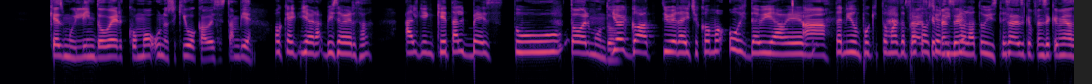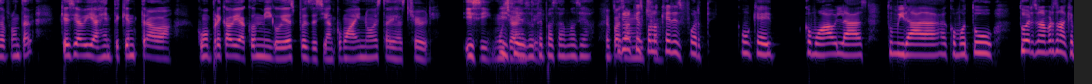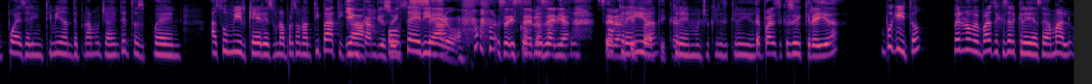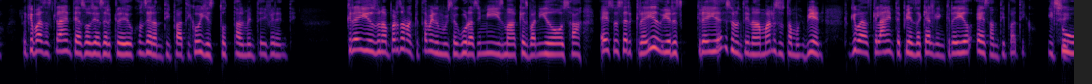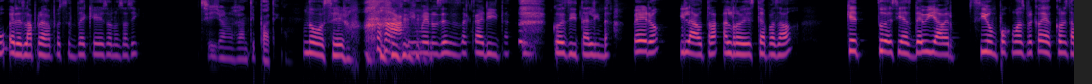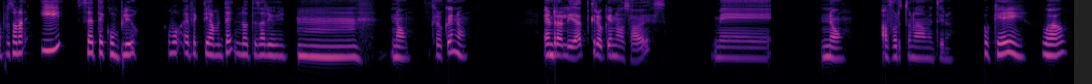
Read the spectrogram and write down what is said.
que es muy lindo ver cómo uno se equivoca a veces también. Ok, y ahora viceversa. Alguien que tal vez tú, Todo el mundo. your God, te hubiera dicho como, uy, debía haber Ah. tenido un poquito más de ¿Sabes qué precaución y no la tuviste. ¿Sabes qué pensé que me ibas a preguntar? Que si había gente que entraba como precavida conmigo y después decían como, ay no, esta vieja es chévere. Y sí, Y mucha sí, gente. eso te pasa demasiado. Me Yo pasa creo que es por lo mucho. que eres fuerte. Como que, como hablas, tu mirada, como tú, tú eres una persona que puede ser intimidante para mucha gente, entonces pueden asumir que eres una persona antipática Y en cambio soy o seria. cero. soy cero seria, cero o creída. antipática. Creen mucho que eres creída. ¿Te parece que soy creída? Un poquito, pero no me parece que ser creída sea malo. Lo que pasa es que la gente asocia ser creído con ser antipático y es totalmente diferente. Creído es una persona que también es muy segura a sí misma, que es vanidosa. Eso es ser creído y eres creída, eso no tiene nada malo, eso está muy bien. Lo que pasa es que la gente piensa que alguien creído es antipático y Sí. tú eres la prueba pues, de que eso no es así. Sí, yo no soy antipático. No, cero. y menos es esa carita. Cosita linda. Pero, y la otra, al revés, ¿te ha pasado? Que tú decías, debía haber sido un poco más precavida con esta persona y se te cumplió. Como efectivamente no te salió bien. Mm, no, creo que no. En realidad creo que no, ¿sabes? Me... No, afortunadamente no. Ok, wow.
